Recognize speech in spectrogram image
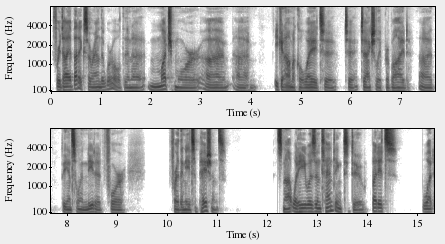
for diabetics around the world in a much more uh, uh, economical way to to to actually provide uh, the insulin needed for for the needs of patients. It's not what he was intending to do, but it's what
